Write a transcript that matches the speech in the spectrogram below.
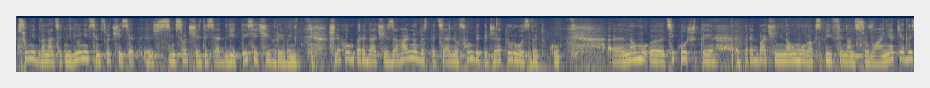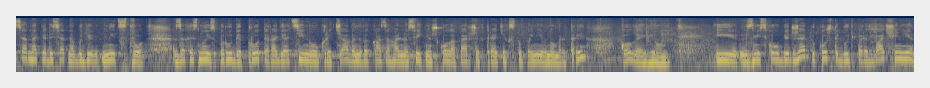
в сумі 12 мільйонів 760 е, 762 тисячі гривень шляхом передачі загального до спеціального фонду бюджету розвитку. Е, е, ці кошти передбачені на умовах співфінансування 50 на 50 на будівництво захисної споруди проти радіаційного укриття в Загальноосвітня школа перших третіх ступенів номер 3 колегіум. І з міського бюджету кошти будуть передбачені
